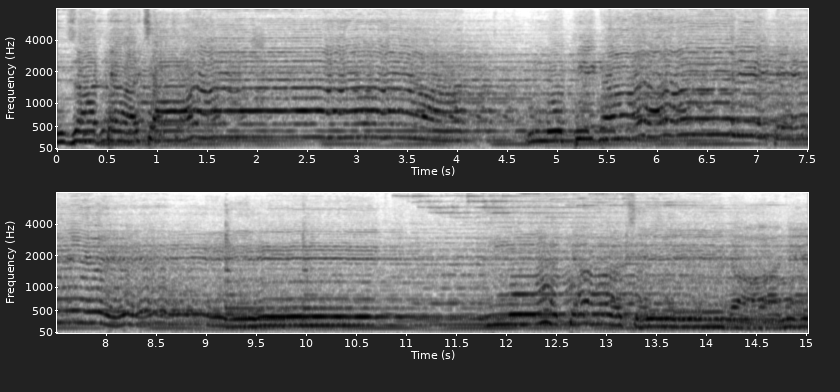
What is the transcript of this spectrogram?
जात्याच्या मुखी घालते मोत्याचे दाणे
